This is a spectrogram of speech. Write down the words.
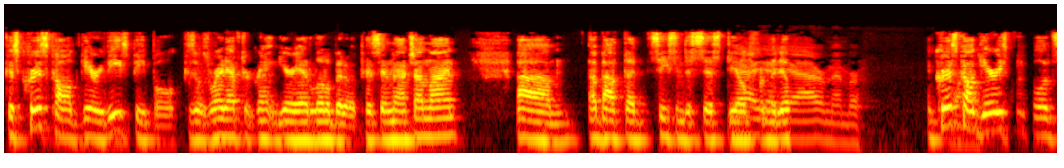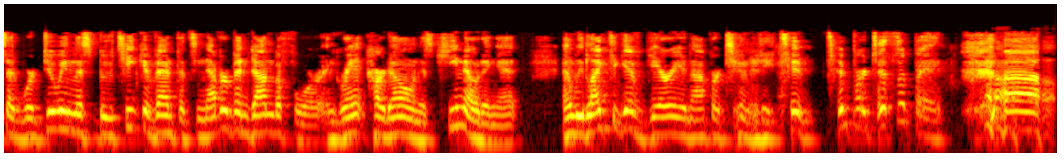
Because Chris called Gary V's people, because it was right after Grant and Gary had a little bit of a piss in match online um, about the cease and desist deal yeah, from yeah, the deal. yeah, I remember. And Chris Wow. called Gary's people and said, We're doing this boutique event that's never been done before, and Grant Cardone is keynoting it. And we'd like to give Gary an opportunity to, to participate. Uh,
